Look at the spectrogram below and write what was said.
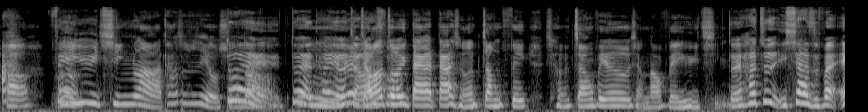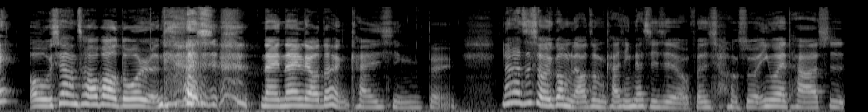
好，费玉清啦，他是不是有说到？对，对他有讲到综艺大哥大，想到张飞，想到张飞又想到费玉清。对，他就一下子发现，哎，偶像超爆多人，但是奶奶聊得很开心。对。那他之所以跟我们聊这么开心，他其实也有分享说，因为他是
